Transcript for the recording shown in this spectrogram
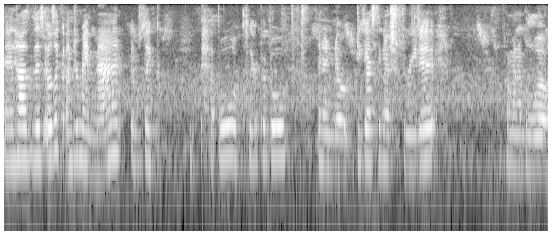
And it has this. It was like under my mat. It was like pebble, a clear pebble, and a note. Do you guys think I should read it? Comment down below.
